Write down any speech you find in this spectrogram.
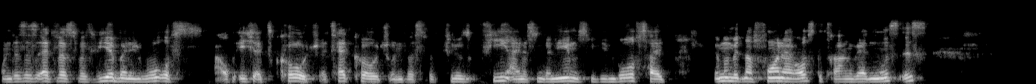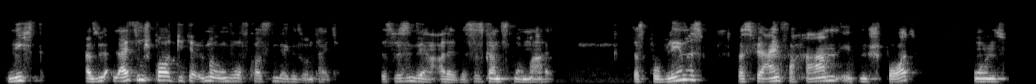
und das ist etwas, was wir bei den Wolves, auch ich als Coach, als Head Coach und was für Philosophie eines Unternehmens wie den Wolves halt immer mit nach vorne herausgetragen werden muss, ist nicht, also Leistungssport geht ja immer irgendwo auf Kosten der Gesundheit. Das wissen wir ja alle, das ist ganz normal. Das Problem ist, was wir einfach haben im Sport, und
